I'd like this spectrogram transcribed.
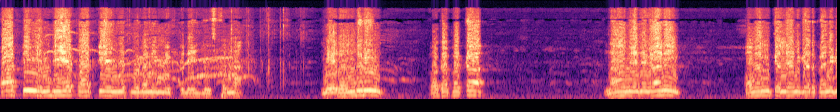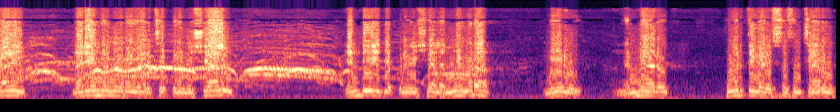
పార్టీ ఎన్డీఏ పార్టీ అని చెప్పి కూడా నేను మీకు తెలియజేస్తున్నా. మీరందరూ ఒక పక్క నా మీద గాని పవన్ కళ్యాణ్ గారి పైన గాని నరేంద్ర మోడీ గారు చెప్పిన విషయాలు ఎన్డీఏ చెప్పిన విషయాలన్నీ కూడా మీరు నమ్మారు పూర్తిగా విశ్వసించారు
